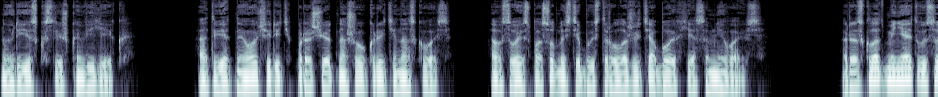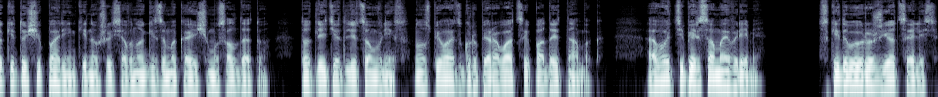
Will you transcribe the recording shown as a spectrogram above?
Но риск слишком велик. Ответная очередь прошьет наше укрытие насквозь, а в своей способности быстро уложить обоих я сомневаюсь. Расклад меняет высокий тощий парень, кинувшийся в ноги замыкающему солдату. Тот летит лицом вниз, но успевает сгруппироваться и падает на бок. А вот теперь самое время. Скидываю ружье, целясь,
